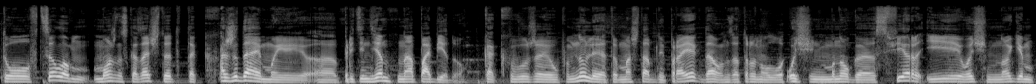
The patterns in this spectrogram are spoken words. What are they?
то в целом можно сказать, что это так ожидаемый э, претендент на победу. Как вы уже упомянули, это масштабный проект, да, он затронул очень много сфер и очень многим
